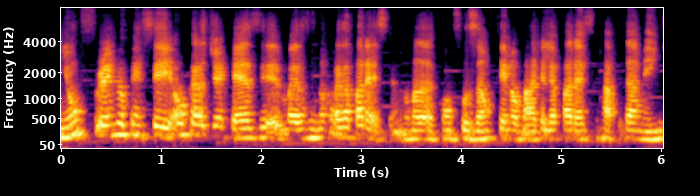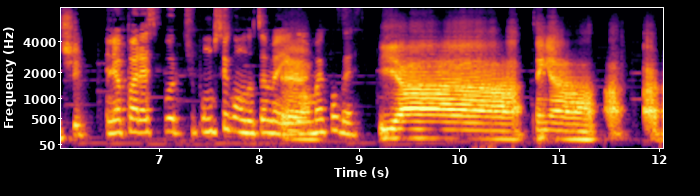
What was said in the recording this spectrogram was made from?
Em um frame eu pensei, ó, o cara do Jackass, mas não mais aparece. Numa confusão que tem no bar, ele aparece rapidamente. Ele aparece por, tipo, um segundo também, É. igual o Michael Bay. E a, tem a, a, a,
